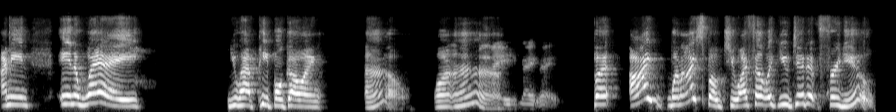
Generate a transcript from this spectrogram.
i mean in a way you have people going oh uh. Right, right, right. but i when i spoke to you i felt like you did it for you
